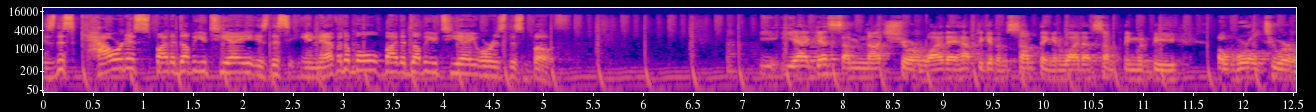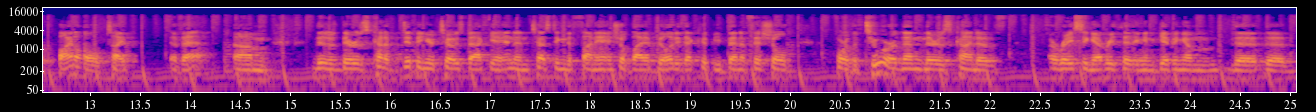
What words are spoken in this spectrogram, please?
is this cowardice by the WTA? Is this inevitable by the WTA, or is this both? Yeah, I guess I'm not sure why they have to give him something and why that something would be a world tour final type event. Um, there, there's kind of dipping your toes back in and testing the financial viability that could be beneficial for the tour. Then there's kind of erasing everything and giving them the the,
